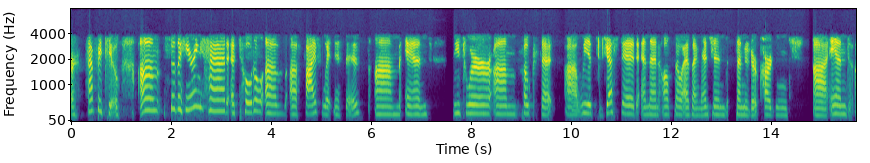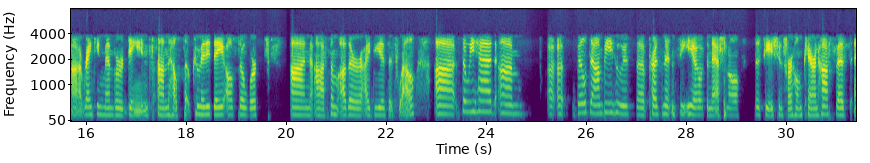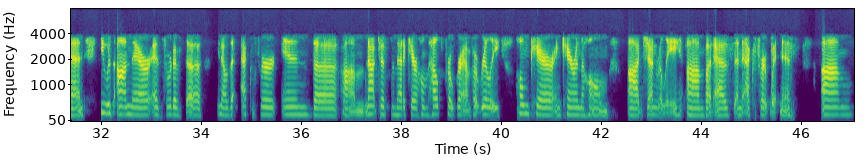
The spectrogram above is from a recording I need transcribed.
Sure, happy to. Um, so the hearing had a total of uh, five witnesses, um, and these were um, folks that uh, we had suggested, and then also, as I mentioned, Senator Cardin uh, and uh, Ranking Member Daines on the Health Subcommittee. They also worked on uh, some other ideas as well. Uh, so we had um, Bill Dombi, who is the president and CEO of the National Association for Home Care and Hospice, and he was on there as sort of the you know the expert in the um, not just the Medicare home health program, but really home care and care in the home uh, generally, um, but as an expert witness. Um,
